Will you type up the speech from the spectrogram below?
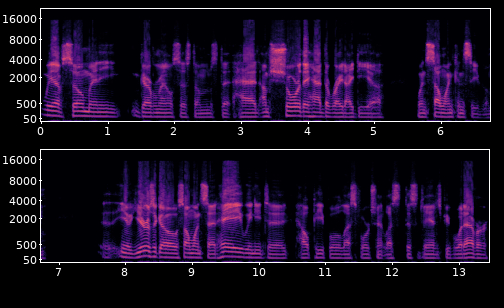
we have so many governmental systems that had i'm sure they had the right idea when someone conceived them you know years ago someone said hey we need to help people less fortunate less disadvantaged people whatever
